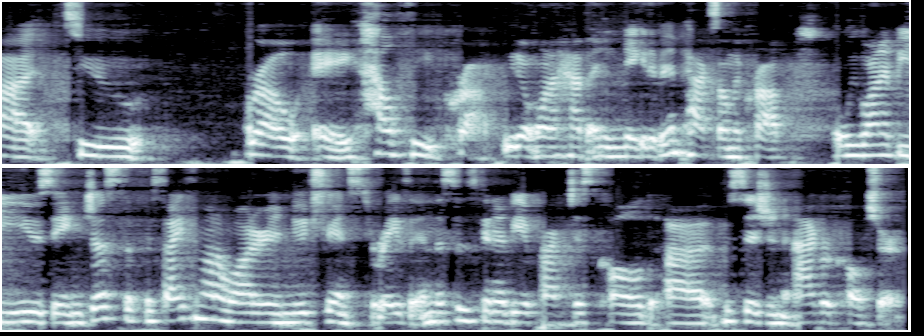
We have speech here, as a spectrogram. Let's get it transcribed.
uh, to grow a healthy crop. We don't want to have any negative impacts on the crop, but we want to be using just the precise amount of water and nutrients to raise it. And this is going to be a practice called uh, precision agriculture.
